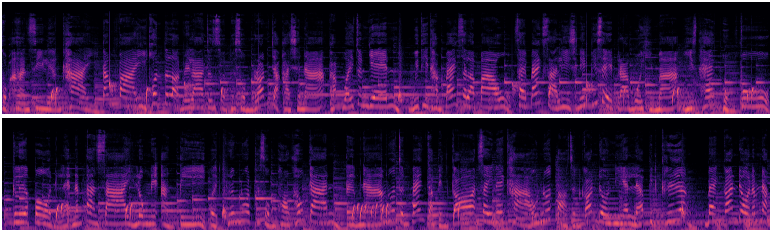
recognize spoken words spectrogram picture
สมอาหารสีเหลืองไข่ ตั้งไฟ คนตลอดเวลาจนส่วนผสมร่อนจากภาชนะ พักไว้จนเย็น วิธีทำแป้งซาลาเปา ใส่แป้งสาลีชนิดพิเศษราบัวหิมะ ยีสต์แห้งผงฟู เกลือป่นและน้ำตาลทราย ลงในอ่างตี เปิดเครื่องนวดผสมพอเข้ากัน เติมน้ำนวดจนแป้งจับเป็นก้อน ใส่เนยขาวนวดต่อจนก้อนโดเนียนแล้วปิดเครื่อง แบ่งก้อนโดน้ำหนัก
